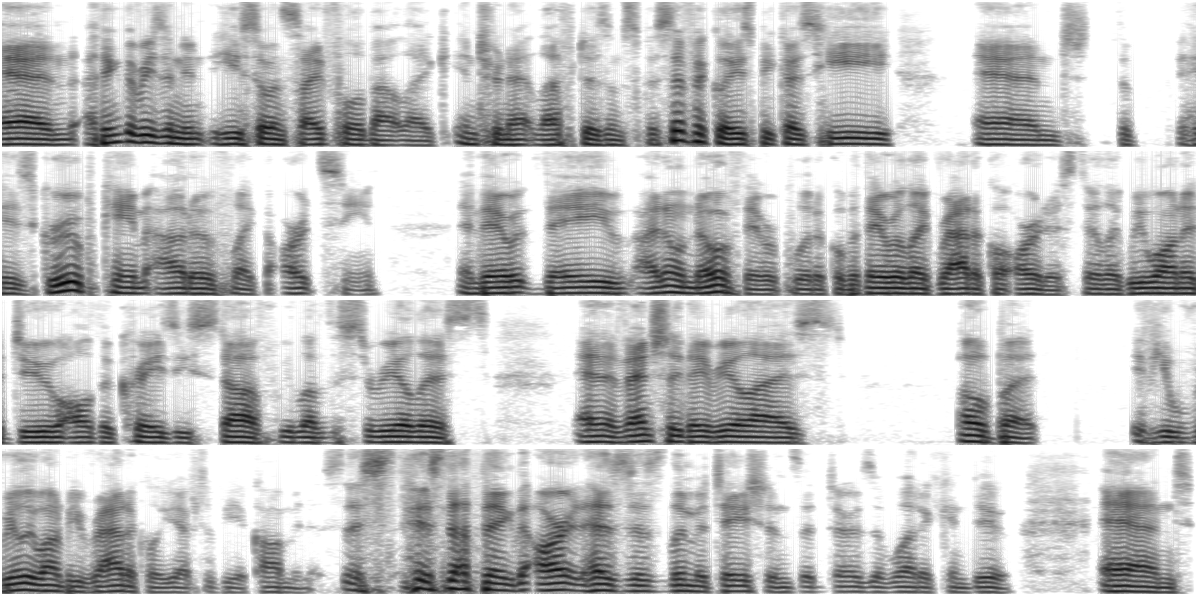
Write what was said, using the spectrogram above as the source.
and i think the reason he's so insightful about like internet leftism specifically is because he and the, his group came out of like the art scene and they they I don't know if they were political, but they were like radical artists. They're like, we want to do all the crazy stuff. We love the surrealists, and eventually they realized, oh, but if you really want to be radical, you have to be a communist. There's there's nothing. The art has just limitations in terms of what it can do, and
